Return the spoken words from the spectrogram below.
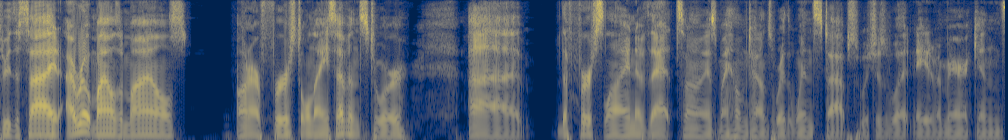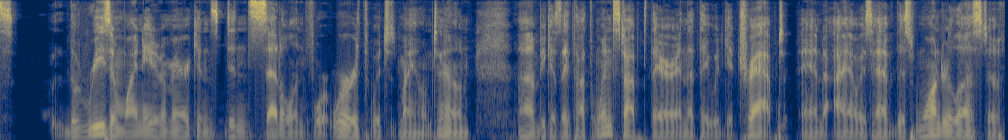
through the side. I wrote Miles and Miles on our first Old 97s tour. Uh, the first line of that song is "My hometown's where the wind stops," which is what Native Americans. The reason why Native Americans didn't settle in Fort Worth, which is my hometown, um, because they thought the wind stopped there and that they would get trapped. And I always have this wanderlust of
